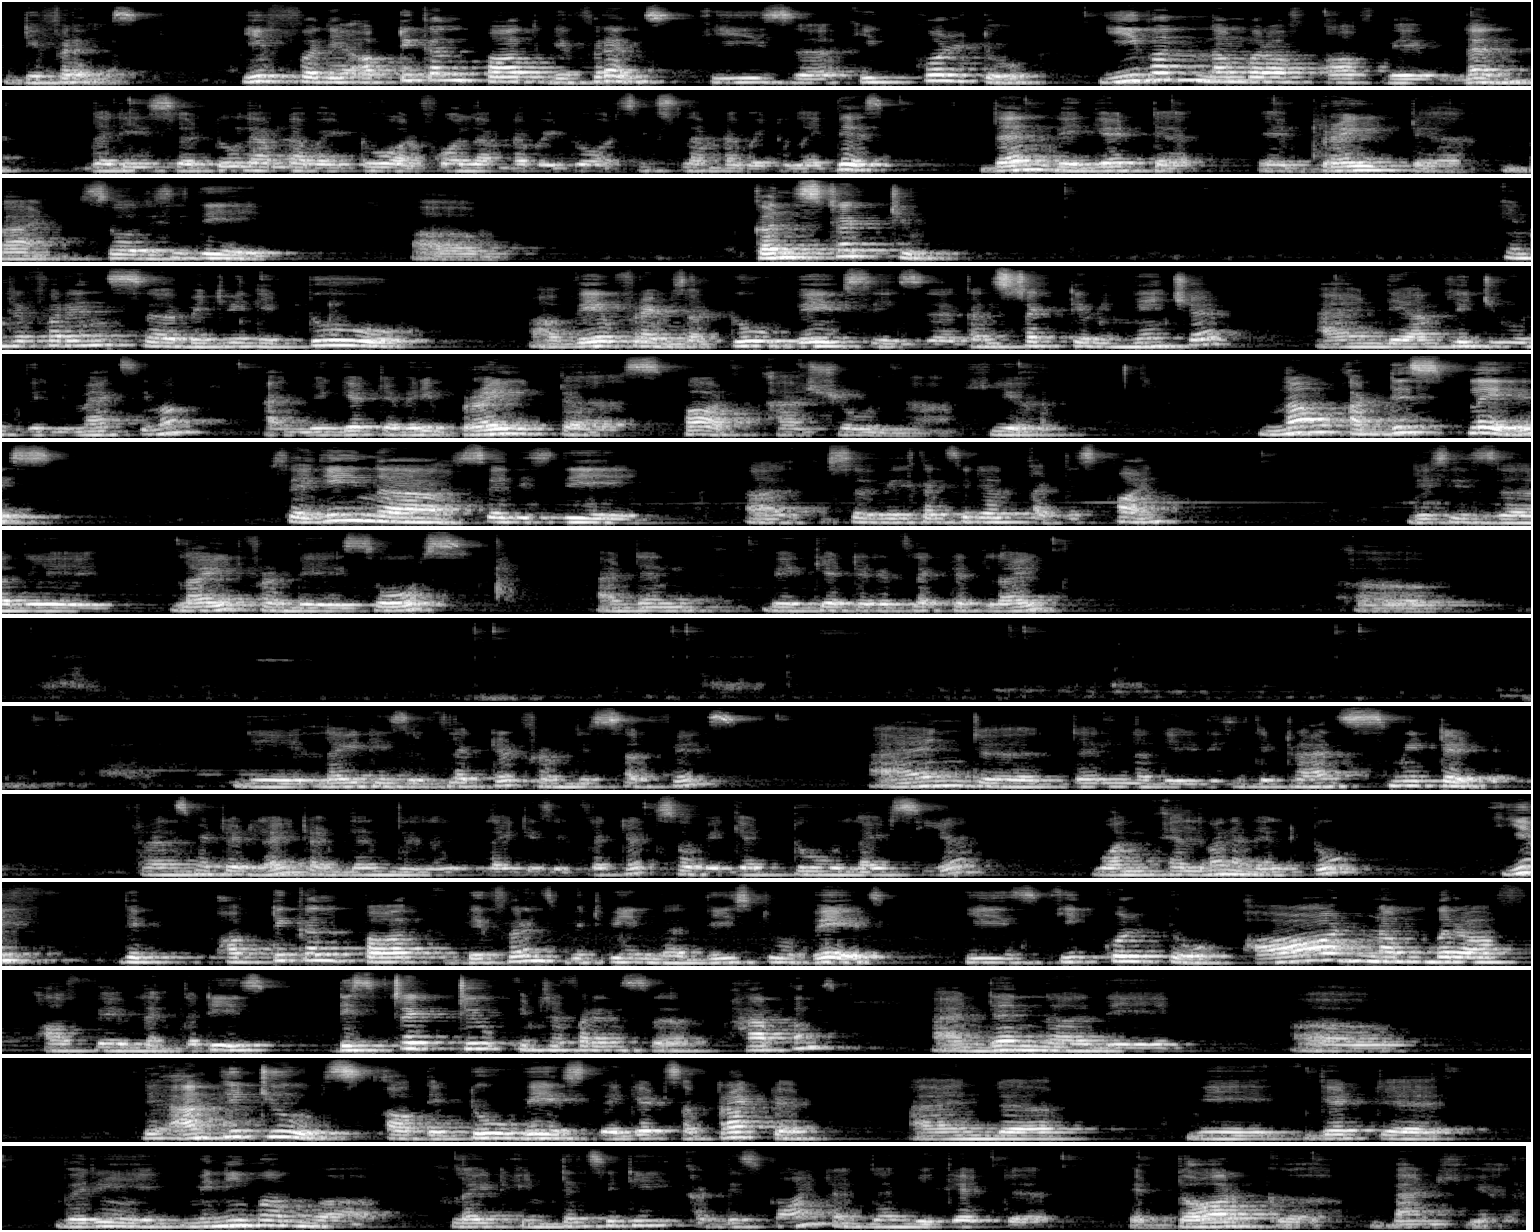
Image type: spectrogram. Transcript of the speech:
difference. If the optical path difference is equal to even number of, of wavelength that is uh, 2 lambda by 2 or 4 lambda by 2 or 6 lambda by 2 like this then we get uh, a bright uh, band so this is the um, constructive interference uh, between the two uh, wavefronts or two waves is uh, constructive in nature and the amplitude will be maximum and we get a very bright uh, spot as shown uh, here. Now at this place, so again uh, say this is the, so we'll consider at this point, this is the light from the source and then we get a reflected light uh, the light is reflected from this surface and uh, then the, this is the transmitted transmitted light and then the light is reflected. So we get two lights here one L1 and L2 if the optical path difference between uh, these two waves is equal to odd number of, of wavelength. That is destructive interference uh, happens. And then uh, the uh, the amplitudes of the two waves they get subtracted. And uh, we get a very minimum uh, light intensity at this point. And then we get uh, a dark uh, band here.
